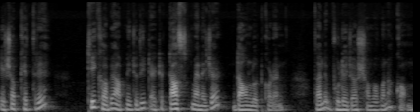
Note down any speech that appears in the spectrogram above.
এসব ক্ষেত্রে ঠিক হবে, আপনি যদি একটা টাস্ক ম্যানেজার ডাউনলোড করেন, তাহলে ভুলে যাওয়ার সম্ভাবনা কম।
